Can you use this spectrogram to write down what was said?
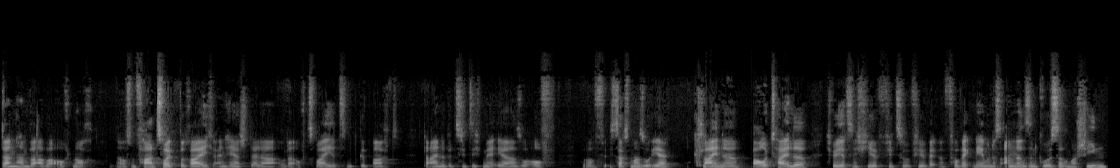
Dann haben wir aber auch noch aus dem Fahrzeugbereich einen Hersteller oder auch zwei jetzt mitgebracht. Der eine bezieht sich mehr eher so auf, auf ich sag's mal so, eher kleine Bauteile. Ich will jetzt nicht hier viel zu viel vorwegnehmen. Das andere sind größere Maschinen.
